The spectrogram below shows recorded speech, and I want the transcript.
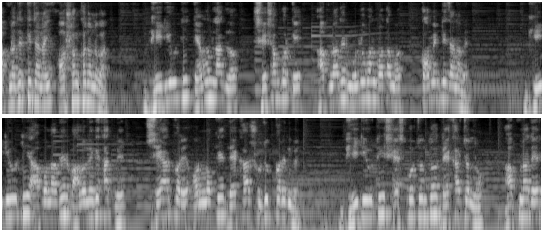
আপনাদেরকে জানাই অসংখ্য ধন্যবাদ। ভিডিওটি কেমন লাগল সে সম্পর্কে আপনাদের মূল্যবান মতামত কমেন্টে জানাবেন। ভিডিওটি আপনাদের ভালো লেগে থাকলে শেয়ার করে অন্যকে দেখার সুযোগ করে দিবেন। ভিডিওটি শেষ পর্যন্ত দেখার জন্য আপনাদের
